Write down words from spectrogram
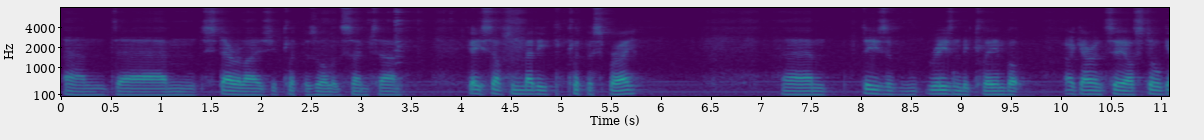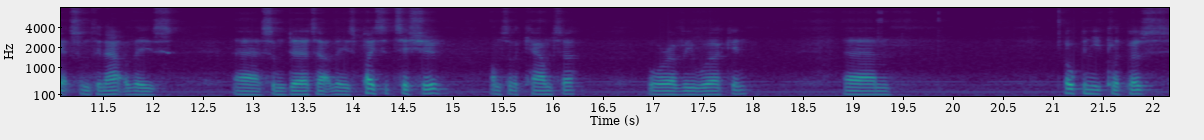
and um, sterilise your clippers all at the same time. Get yourself some Medi clipper spray. Um, these are reasonably clean but I guarantee I'll still get something out of these, uh, some dirt out of these. Place a tissue onto the counter or wherever you're working. Um, open your clippers,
